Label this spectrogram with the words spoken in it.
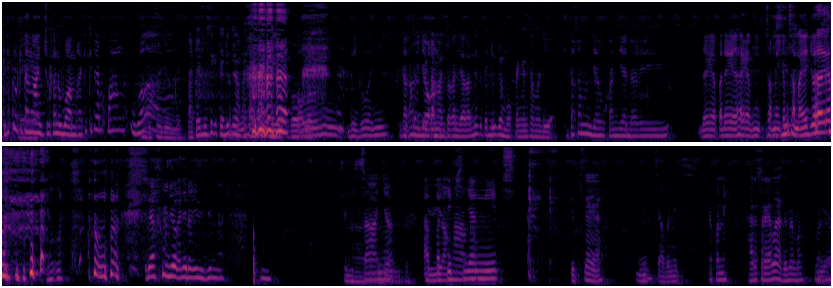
jadi kalau kita ngancurkan hubungan mereka kita dapat pahala. Wah. Tapi mesti kita juga yang pacaran tolong nih bego anjing. Kita akan kita menjauhkan menentukan jalannya kita juga mau pengen sama dia. Kita akan menjauhkan dia dari dari apa? Dari harem. Sama ikan sama aja jual harem. Dia akan menjauhkannya dari zina Sebisanya. Apa Dibilang tipsnya niche tipsnya ya? Niche apa niche apa nih? Harus rela sih memang. Iya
